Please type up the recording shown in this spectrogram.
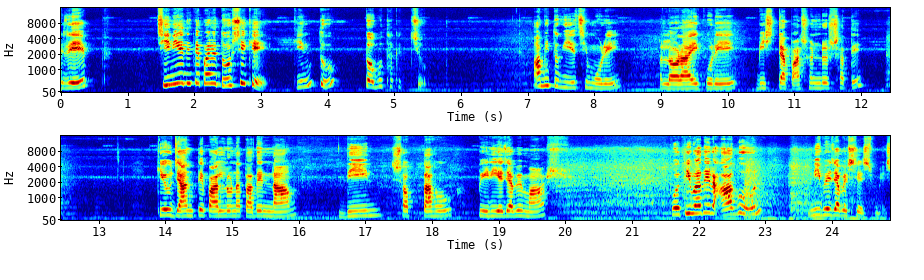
রেপ চিনিয়ে দিতে পারে দোষীকে, কিন্তু তবু থাকে চুপ। আমি তো গিয়েছি মরেই লড়াই করে বিষটা পাষণ্ডর সাথে। কেউ জানতে পারল না তাদের নাম। দিন, সপ্তাহ পেরিয়ে যাবে মাস। প্রতিবাদের আগুন নিভে যাবে শেষমেশ।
